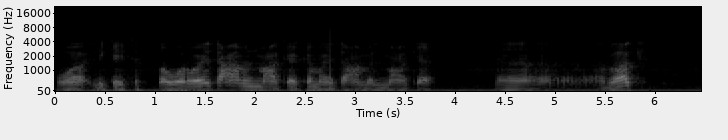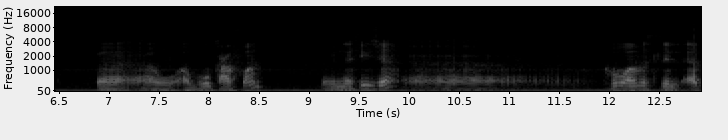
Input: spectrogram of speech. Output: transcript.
ولكي تتطور ويتعامل معك كما يتعامل معك آه، أباك أو أبوك عفوا. فبالنتيجة هو مثل الأب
